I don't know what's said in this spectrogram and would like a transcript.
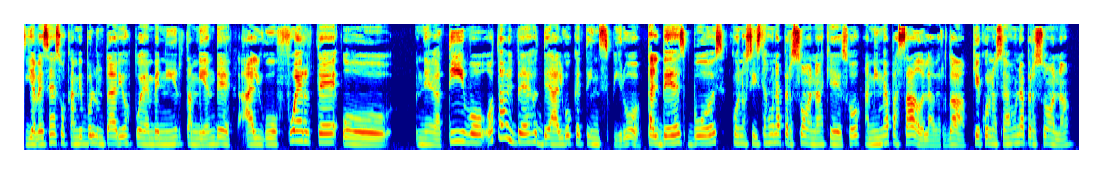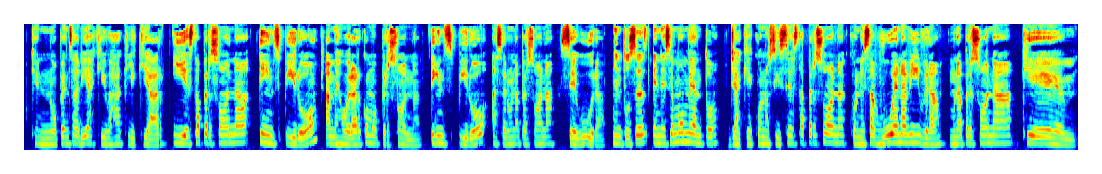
Y a veces esos cambios voluntarios pueden venir también de algo fuerte o negativo o tal vez de algo que te inspiró. Tal vez vos conociste a una persona, que eso a mí me ha pasado, la verdad, que conoces a una persona que no pensarías que ibas a cliquear y esta persona te inspiró a mejorar como persona, te inspiró a ser una persona segura. Entonces, en ese momento, ya que conociste a esta persona con esa buena vibra, una persona que,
